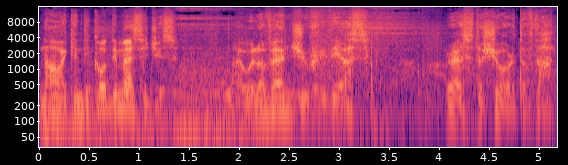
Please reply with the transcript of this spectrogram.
Now I can decode the messages. I will avenge you, Phidias. Rest assured of that.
